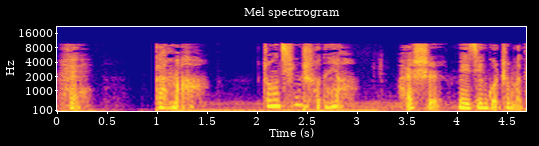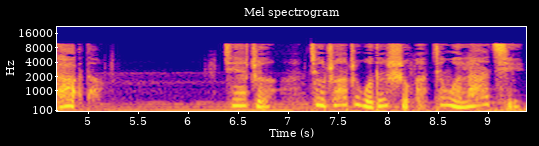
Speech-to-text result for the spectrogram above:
嘿，干嘛？装清纯呀？还是没见过这么大的？”接着就抓住我的手将我拉起，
